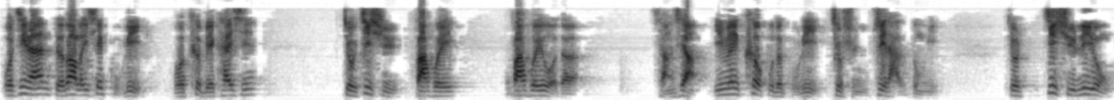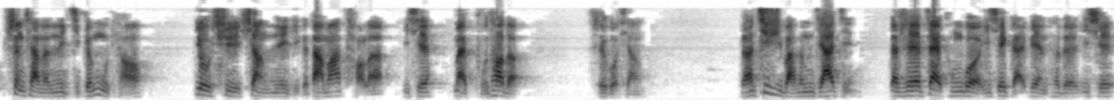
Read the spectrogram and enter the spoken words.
我竟然得到了一些鼓励。我特别开心，就继续发挥，发挥我的强项，因为客户的鼓励就是你最大的动力。就继续利用剩下的那几根木条，又去向那几个大妈讨了一些卖葡萄的水果箱，然后继续把它们夹紧，但是再通过一些改变它的一些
